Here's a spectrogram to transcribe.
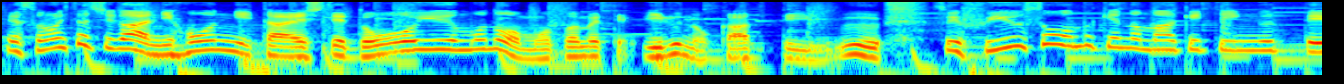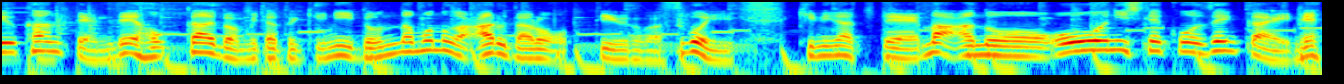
で、その人たちが日本に対してどういうものを求めているのかっていう、そういう富裕層向けのマーケティングっていう観点で北海道を見た時にどんなものがあるだろうっていうのがすごい気になって、まああの、往々にしてこう前回ね、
